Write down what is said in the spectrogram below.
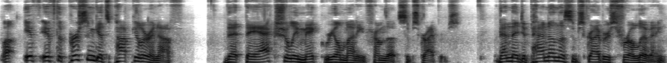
Well, if if the person gets popular enough that they actually make real money from the subscribers, then they depend on the subscribers for a living,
